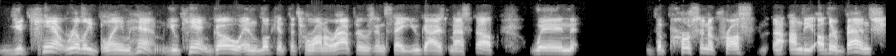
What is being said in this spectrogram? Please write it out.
you can't really blame him. You can't go and look at the Toronto Raptors and say you guys messed up when the person across uh, on the other bench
